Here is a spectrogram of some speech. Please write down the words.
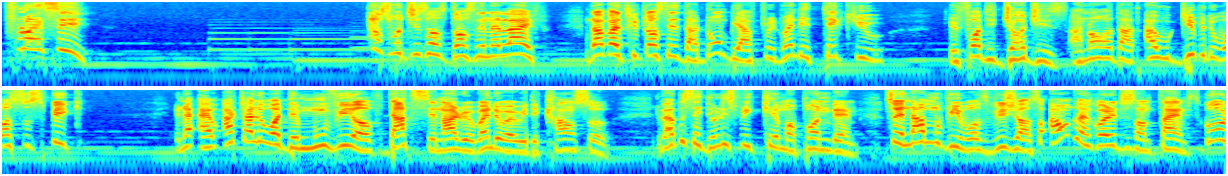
fluency? That's what Jesus does in a life. That's why scripture says that don't be afraid when they take you before the judges and all that. I will give you the words to speak. You know, I actually watched the movie of that scenario when they were with the council. The Bible said the Holy Spirit came upon them. So in that movie, it was visual. So I want to encourage you sometimes. Go,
